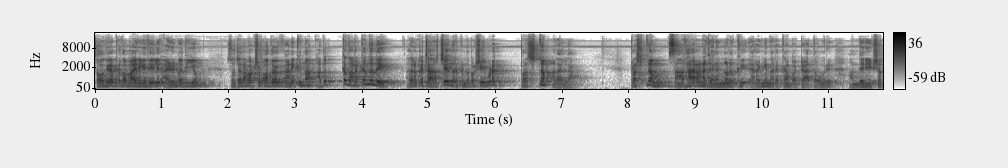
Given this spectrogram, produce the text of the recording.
സൗകര്യപ്രദമായ രീതിയിൽ അഴിമതിയും സ്വജനപക്ഷപാതമൊക്കെ കാണിക്കുന്ന അതൊക്കെ നടക്കുന്നുണ്ട്. അതിനൊക്കെ ചർച്ചയും നടക്കുന്നുണ്ട്. പക്ഷേ ഇവിടെ പ്രശ്നം അതല്ല. പ്രശ്നം സാധാരണ ജനങ്ങൾക്ക് ഇറങ്ങി നടക്കാൻ പറ്റാത്ത ഒരു അന്തരീക്ഷം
